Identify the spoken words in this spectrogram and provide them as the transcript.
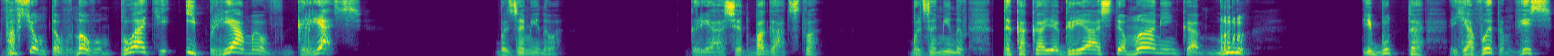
во всем-то в новом платье и прямо в грязь. Бальзаминова. Грязь — это богатство. Бальзаминов. Да какая грязь-то, маменька! Бррр! И будто я в этом весь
